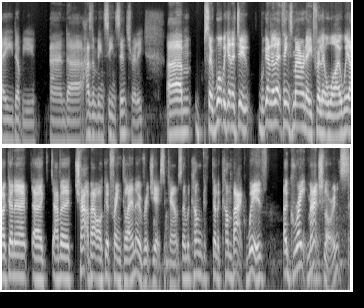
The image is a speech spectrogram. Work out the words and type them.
AEW and uh, hasn't been seen since, really. Um, so what we're going to do, we're going to let things marinate for a little while. We are going to uh, have a chat about our good friend Glenn over at GX Accounts. Then we're going to come back with a great match, Lawrence.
